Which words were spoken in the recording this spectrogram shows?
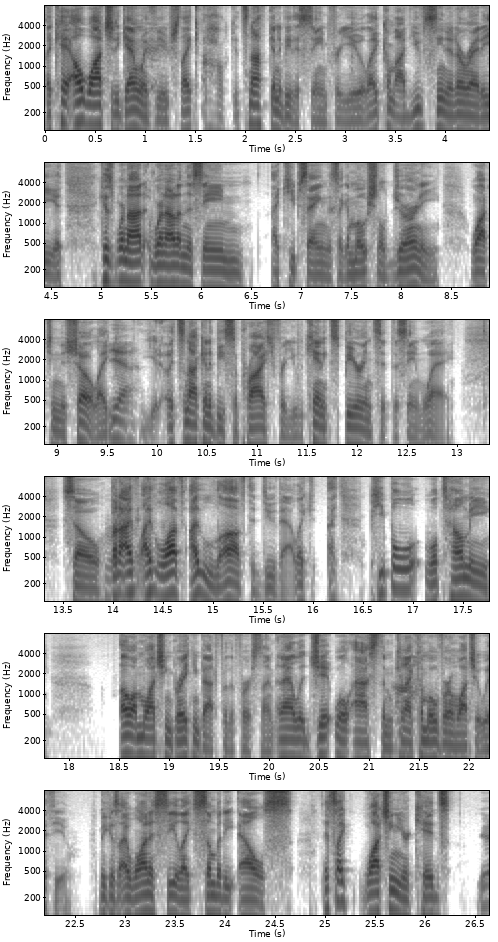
Like, hey, I'll watch it again with you. She's like, oh, it's not going to be the same for you. Like, come on, you've seen it already. Because we're not, we're not on the same. I keep saying this like emotional journey watching the show. Like, Yeah. you know, it's not going to be surprised for you. We can't experience it the same way. So, but I, I love, I love to do that. Like, I, people will tell me, oh, I'm watching Breaking Bad for the first time, and I legit will ask them, can I come over and watch it with you? Because I want to see like somebody else. It's like watching your kids Yeah.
